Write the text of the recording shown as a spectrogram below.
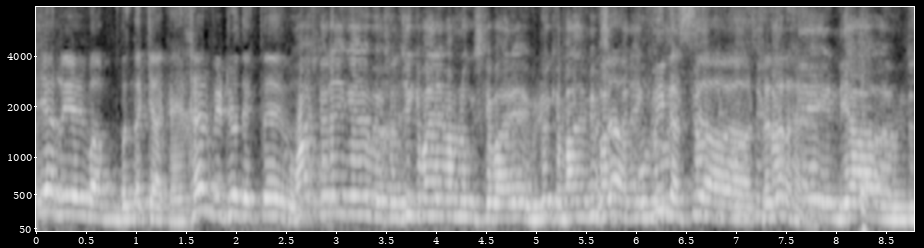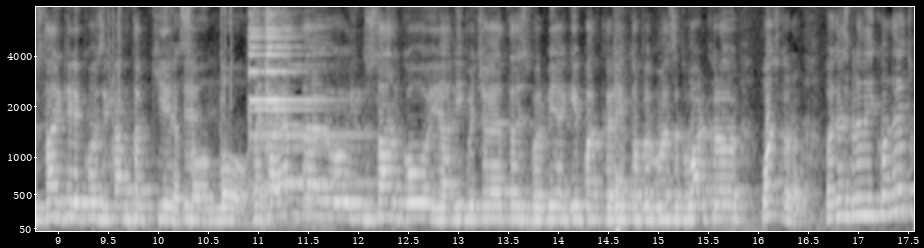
यार ये बंदा क्या कहे? खैर वीडियो देखते हैं। वॉच करेंगे खलजी के बारे में हम लोग इसके बारे वीडियो के बाद में भी बात अच्छा, करेंगे। मूवी का ट्रेलर है। इंडिया हिंदुस्तान के लिए कौन से काम तब किए थे। बचाया था हिंदुस्तान को या नहीं बचाया था? इस पर भी आगे बात करें तो आप लोग हमारे साथ वॉच करो वॉच करो। इससे पहले कौन है तो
